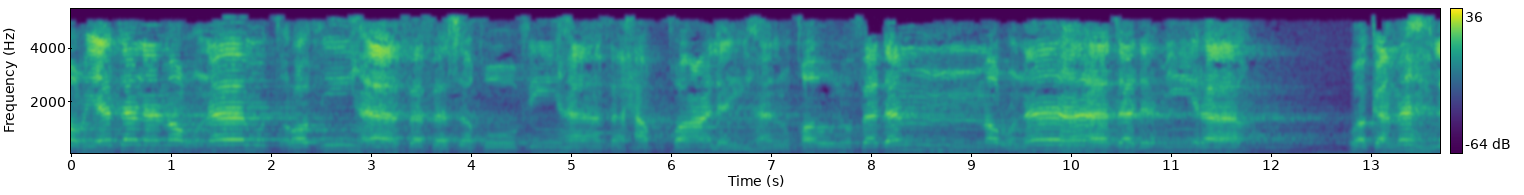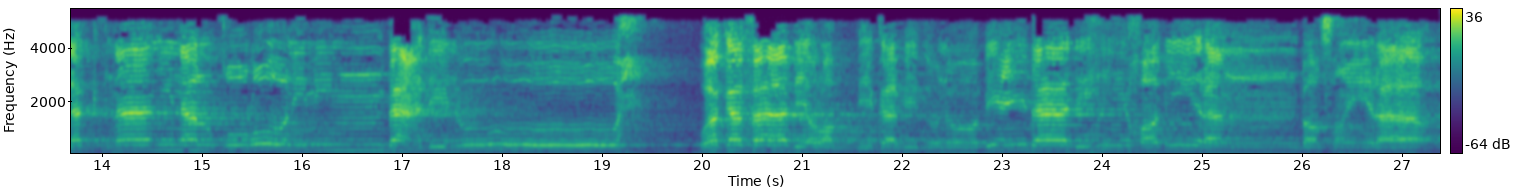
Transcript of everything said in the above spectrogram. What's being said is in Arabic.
قرية نمرنا متر فيها ففسقوا فيها فحق عليها القول فدمرناها تدميرا وكما أهلكنا من القرون من بعد نوح وكفى بربك بذنوب عباده خبيرا بصيرا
